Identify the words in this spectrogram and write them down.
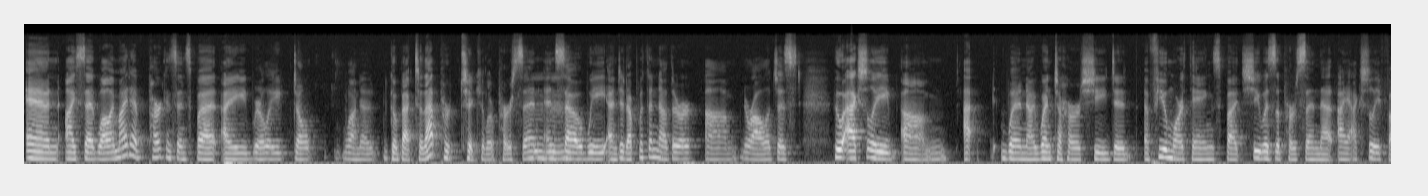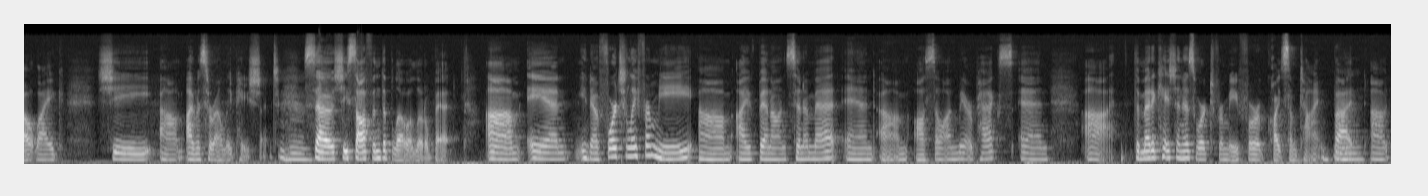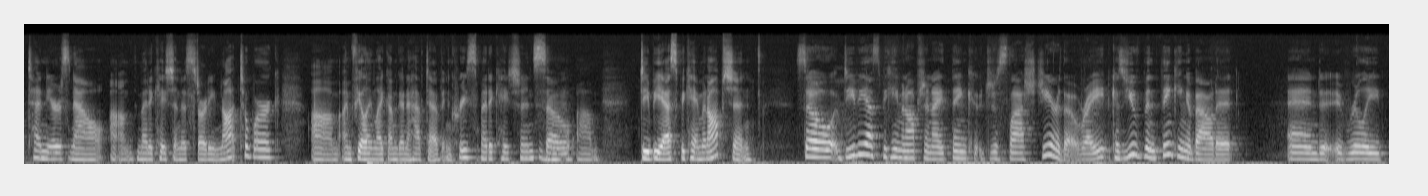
And I said, Well, I might have Parkinson's, but I really don't want to go back to that particular person. Mm-hmm. And so we ended up with another um, neurologist who actually, um, at, when I went to her, she did a few more things, but she was the person that I actually felt like she um, i was her only patient. Mm-hmm. so she softened the blow a little bit. Um, and you know fortunately for me um, i've been on Sinemet and um, also on mirapex and uh, the medication has worked for me for quite some time. But mm-hmm. uh, 10 years now um, the medication is starting not to work. Um, i'm feeling like i'm going to have to have increased medication. So mm-hmm. dbs became an option so DBS became an option, I think, just last year, though, right? Because you've been thinking about it, and it really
